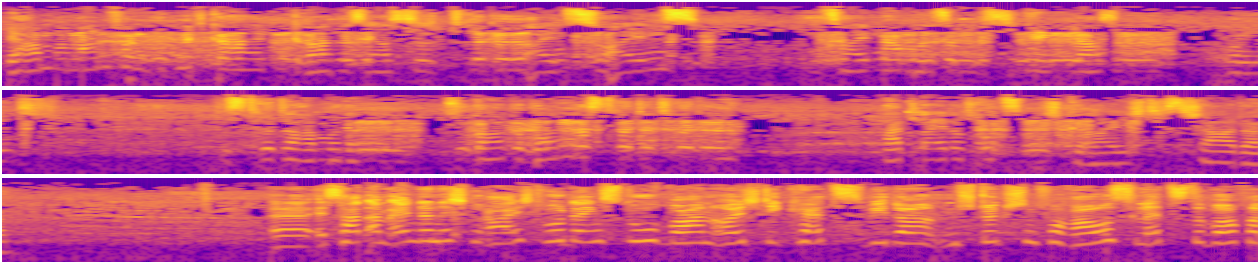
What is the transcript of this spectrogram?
Wir haben am Anfang gut mitgehalten, gerade das erste Drittel 1 zu 1. Die zweiten haben uns ein bisschen hängen lassen und das dritte haben wir dann sogar gewonnen, das dritte Drittel. Hat leider trotzdem nicht gereicht. Schade. Äh, es hat am Ende nicht gereicht. Wo denkst du, waren euch die Cats wieder ein Stückchen voraus? Letzte Woche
